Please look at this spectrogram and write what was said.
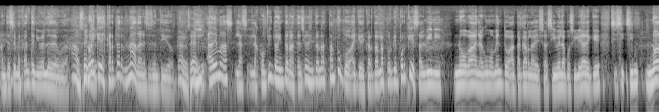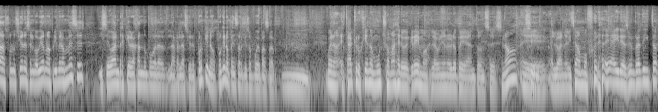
ante semejante nivel de deuda. Ah, o sea no que- hay que descartar nada en ese sentido. Claro, o sea, y además, las, las conflictos internas, las tensiones internas, tampoco hay que descartarlas porque ¿por qué Salvini no va en algún momento a atacarla a ella? Si ve la posibilidad de que, si, si- si no da soluciones el gobierno en los primeros meses y se van resquebrajando un poco la- las relaciones. ¿Por qué no? ¿Por qué no pensar que eso puede pasar? Mm, bueno, está crujiendo mucho más de lo que creemos la Unión Europea, entonces, ¿no? Eh, Lo analizábamos fuera de aire hace un ratito.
